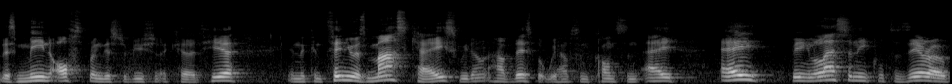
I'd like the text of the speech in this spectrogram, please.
this mean offspring distribution occurred here. In the continuous mass case, we don't have this, but we have some constant A. A being less than equal to 0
